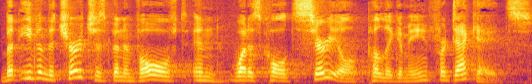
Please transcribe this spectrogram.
But even the church has been involved in what is called serial polygamy for decades.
